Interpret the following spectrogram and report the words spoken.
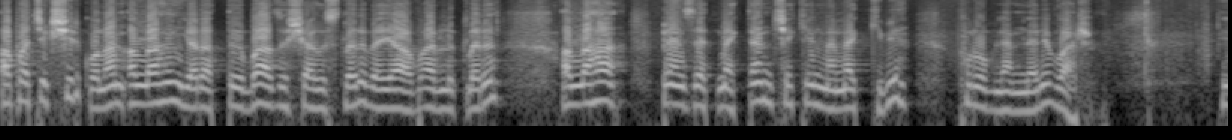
apaçık şirk olan Allah'ın yarattığı bazı şahısları veya varlıkları Allah'a benzetmekten çekinmemek gibi problemleri var. Ee,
